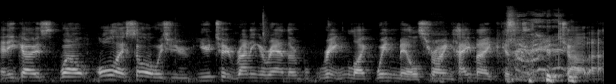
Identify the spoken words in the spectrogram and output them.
And he goes, "Well, all I saw was you you two running around the ring like windmills, throwing haymakers at each other."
